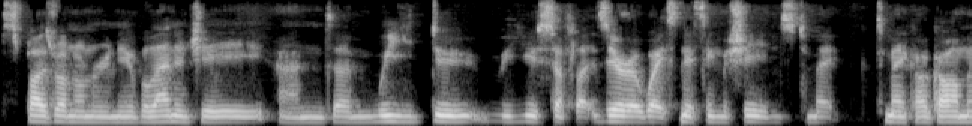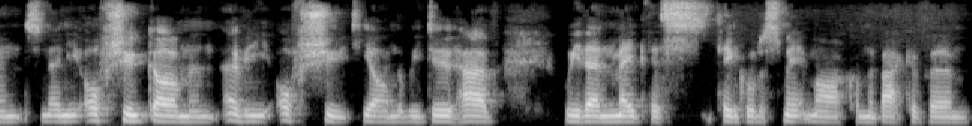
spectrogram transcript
suppliers run on renewable energy, and um, we do we use stuff like zero waste knitting machines to make to make our garments, and any offshoot garment, every offshoot yarn that we do have, we then make this thing called a smit mark on the back of um,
